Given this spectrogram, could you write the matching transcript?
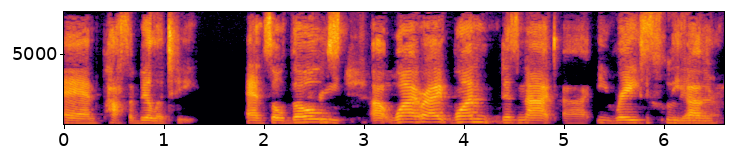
and possibility. And so those, uh, one right, one does not uh, erase Exclude the, the other. other.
